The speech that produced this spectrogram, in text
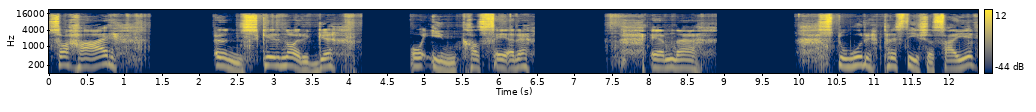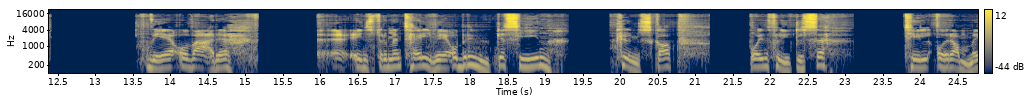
Så her ønsker Norge å innkassere en eh, stor prestisjeseier ved å være eh, instrumentell, ved å bruke sin kunnskap og innflytelse til å ramme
